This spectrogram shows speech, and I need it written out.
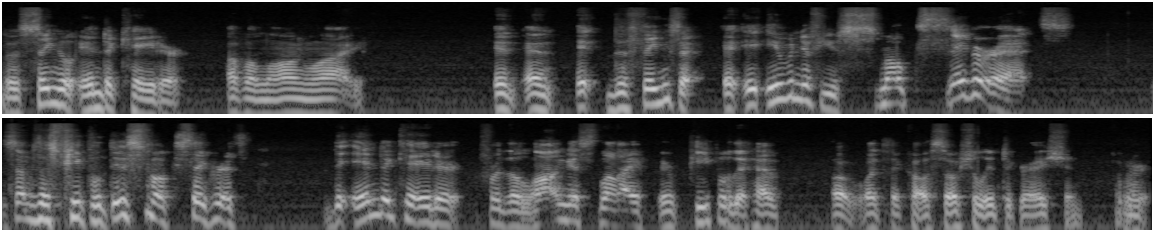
the single indicator of a long life. And, and it, the things that it, even if you smoke cigarettes, some of those people do smoke cigarettes. The indicator for the longest life are people that have uh, what they call social integration, where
